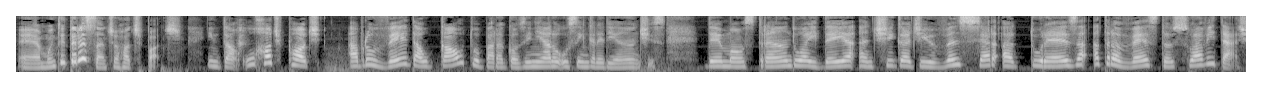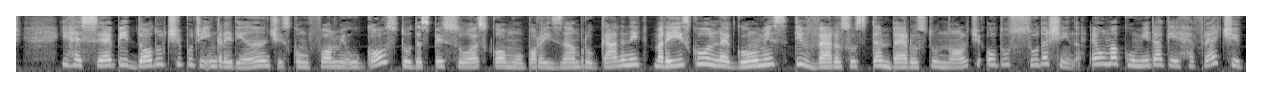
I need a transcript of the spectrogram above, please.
É muito interessante o hot pot. Então, o hot pot aproveita o caldo para cozinhar cozinhar os ingredientes, demonstrando a ideia antiga de vencer a dureza através da suavidade, e recebe todo tipo de ingredientes conforme o gosto das pessoas, como, por exemplo, carne, marisco, legumes, diversos temperos do norte ou do sul da China. É uma comida que reflete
